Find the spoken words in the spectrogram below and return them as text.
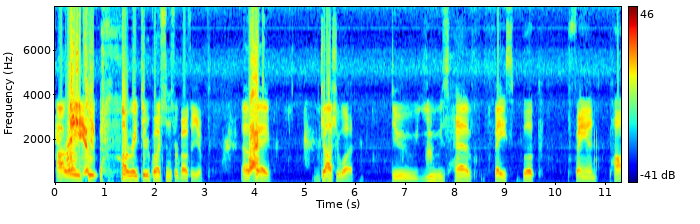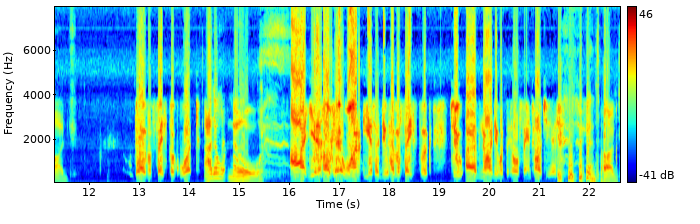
I'll read Yeah. two. I'll read two questions for both of you. Okay, Joshua, do yous have Facebook fan podge? Do I have a Facebook what? I don't know. Uh, yeah, okay. One, yes, I do have a Facebook. Two, I have no idea what the hell a Fantagy is. Fantage.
